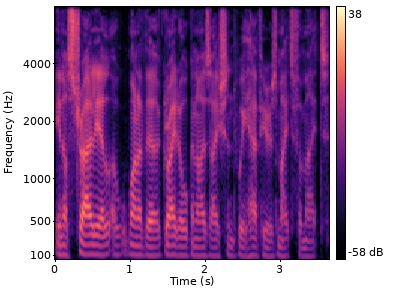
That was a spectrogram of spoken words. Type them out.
In Australia, uh, one of the great organisations we have here is Mates for Mates,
